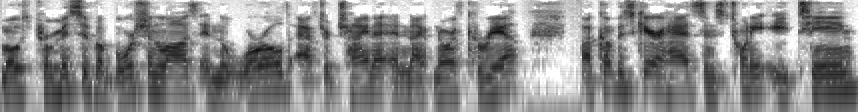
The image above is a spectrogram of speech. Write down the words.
Most permissive abortion laws in the world after China and North Korea. Uh, Compass Care has since 2018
